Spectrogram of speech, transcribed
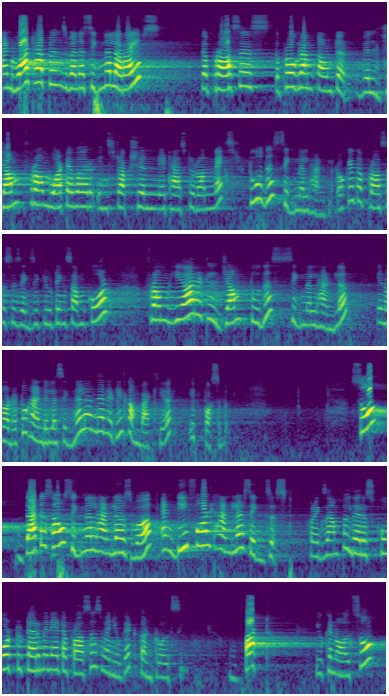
and what happens when a signal arrives the process the program counter will jump from whatever instruction it has to run next to this signal handler ok. The process is executing some code from here it will jump to this signal handler in order to handle a signal and then it will come back here if possible. So, that is how signal handlers work and default handlers exist. For example, there is code to terminate a process when you get control C, but you can also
